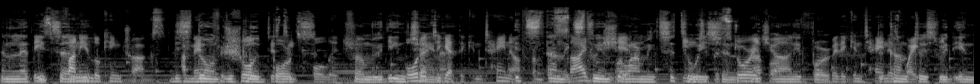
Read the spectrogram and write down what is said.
And let me These tell funny you, looking trucks are meant for short-distance haulage. from within in order China. to get the container It's from an beside extreme ship alarming into the situation, storage not only for where the the countries wait to be within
